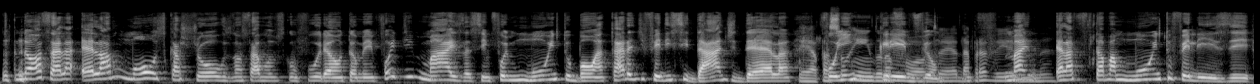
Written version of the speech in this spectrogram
Nossa, ela, ela amou os cachorros, nós estávamos com furão também. Foi demais, assim, foi muito bom. A cara de felicidade dela é, ela tá foi incrível. Foto, é, dá pra ver. Mas né? ela estava muito feliz. E,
